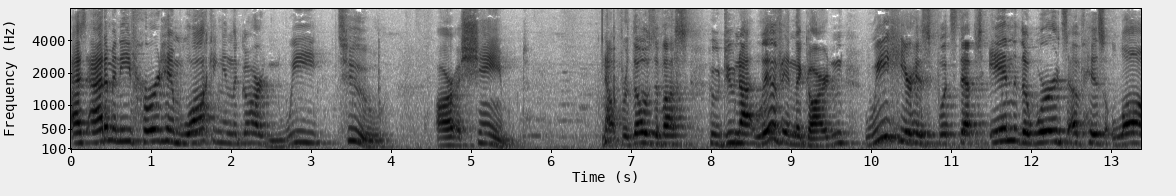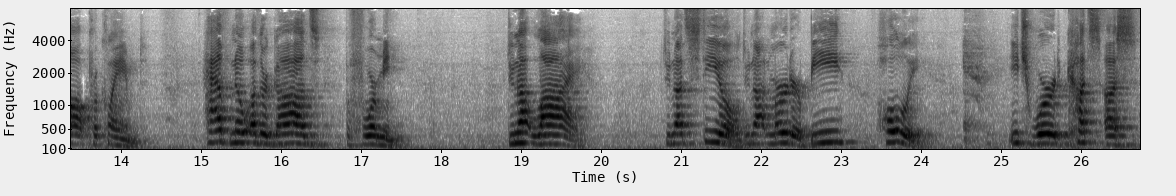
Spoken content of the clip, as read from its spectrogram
as Adam and Eve heard him walking in the garden, we too are ashamed. Now, for those of us who do not live in the garden, we hear his footsteps in the words of his law proclaimed Have no other gods before me. Do not lie. Do not steal. Do not murder. Be holy. Each word cuts us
